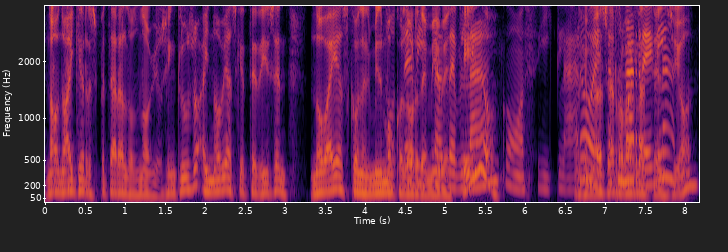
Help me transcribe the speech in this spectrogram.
no, no hay que respetar a los novios. Incluso hay novias que te dicen, no vayas con el mismo color de mi vestido. de blanco, sí, claro. Me vas a robar la atención.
